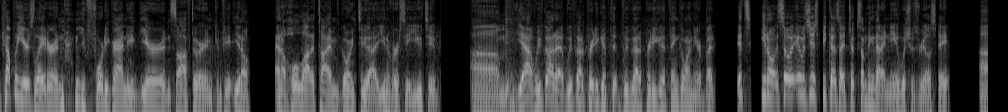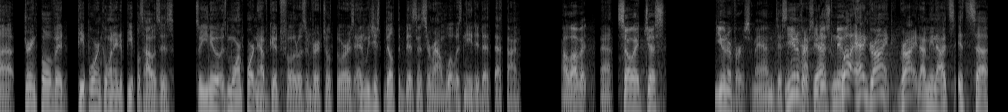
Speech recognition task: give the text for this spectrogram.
a couple of years later, and you forty grand in gear and software and compute, you know, and a whole lot of time going to uh, University of YouTube. Um, yeah, we've got a we've got a pretty good th- we've got a pretty good thing going here. But it's you know, so it was just because I took something that I knew, which was real estate. Uh, during COVID, people weren't going into people's houses. So you knew it was more important to have good photos and virtual tours, and we just built the business around what was needed at that time. I love it. Yeah. So it just universe, man. Just universe. You yeah. just knew. Well, and grind, grind. I mean, it's it's uh,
